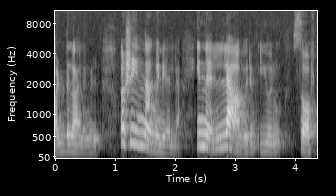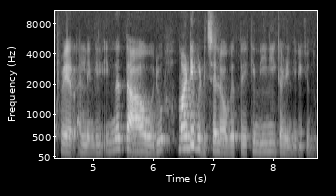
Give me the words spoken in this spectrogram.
പണ്ട് കാലങ്ങളിൽ. പക്ഷേ ഇന്ന് അങ്ങനെയല്ല. ഇന്ന് എല്ലാവരും ഈ ഒരു സോഫ്റ്റ്വെയർ അല്ലെങ്കിൽ ഇന്നത്തെ ആ ഒരു മടി പിടിച്ച ലോകത്തേക്ക് നീങ്ങിക്കഴിഞ്ഞിരിക്കുന്നു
